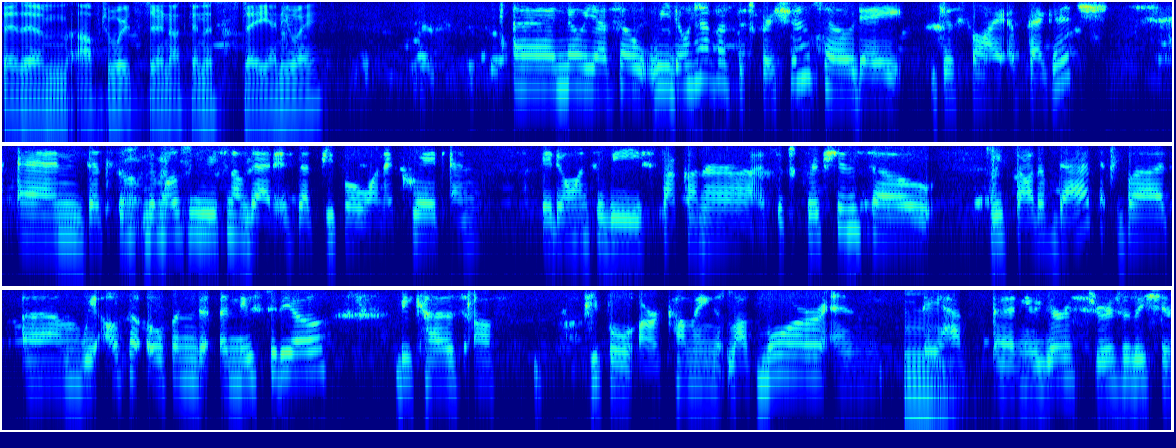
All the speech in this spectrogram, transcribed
that um, afterwards they're not going to stay anyway? Uh, no, yeah. So we don't have a subscription, so they just buy a package, and that's the, the most reason of that is that people want to quit and they don't want to be stuck on a subscription. So we thought of that, but um, we also opened a new studio because of people are coming a lot more and they Mm. have a New Year's resolution.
